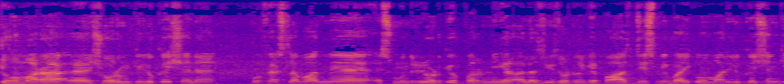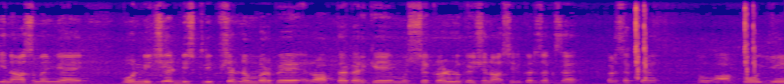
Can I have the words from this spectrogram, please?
जो हमारा शोरूम की लोकेशन है, वो फैसलाबाद में है समुंदरी रोड के ऊपर नियर अल अज़ीज़ होटल के पास, जिस भी भाई को हमारी लोकेशन की ना समझ में आए वो नीचे डिस्क्रिप्शन नंबर पे रबता करके मुझसे करंट लोकेशन हासिल कर सकता है कर सकता है। तो आपको ये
